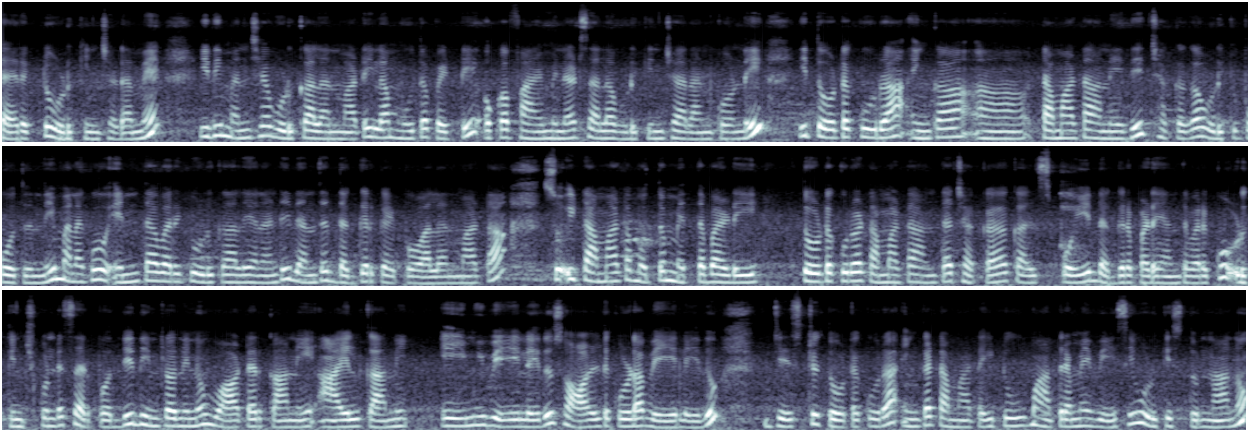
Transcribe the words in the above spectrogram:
డైరెక్ట్ ఉడికించడమే. ఇది మంచిగా ఉడకాలన్నమాట. ఇలా మూత పెట్టి ఒక ఫైవ్ మినిట్స్ అలా ఉడికించారనుకోండి ఈ తోటకూర ఇంకా టమాటా అనేది చక్కగా ఉడికిపోతుంది. మనకు ఎంతవరకు ఉడకాలి అని అంటే ఇదంతా దగ్గరకు అయిపోవాలన్నమాట. సో ఈ టమాటా మొత్తం మెత్తబడి తోటకూర టమాటా అంతా చక్కగా కలిసిపోయి దగ్గర పడేంత వరకు ఉడికించుకుంటే సరిపోద్ది. దీంట్లో నేను వాటర్ కానీ ఆయిల్ కానీ ఏమీ వేయలేదు సాల్ట్ కూడా వేయలేదు. జస్ట్ తోటకూర ఇంకా టమాటా ఈ టూ మాత్రమే వేసి ఉడికిస్తున్నాను.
